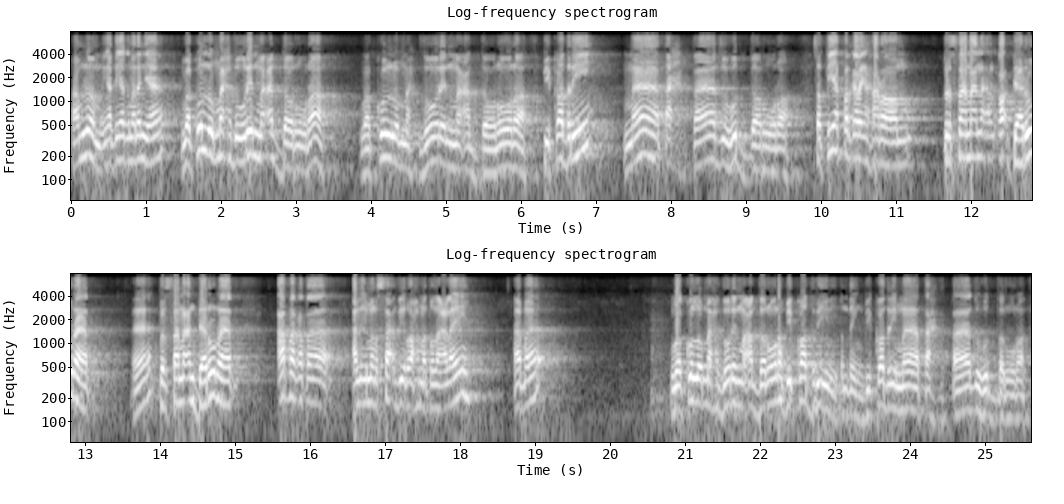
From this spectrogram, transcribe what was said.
Paham belum? Ingat-ingat kemarin ya. Wa kullu mahdzurin ma'ad darurah wa kullu mahdzurin ma'ad darurah biqadri ma tahtajuhud darurah. Setiap perkara yang haram bersamaan kok darurat, eh, bersamaan darurat. Apa kata Al-Imam Sa'di rahmatullah alaih? Apa? Wa kullu mahdzurin ma'ad darurah biqadri ini penting, biqadri ma tahtajuhud darurah.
